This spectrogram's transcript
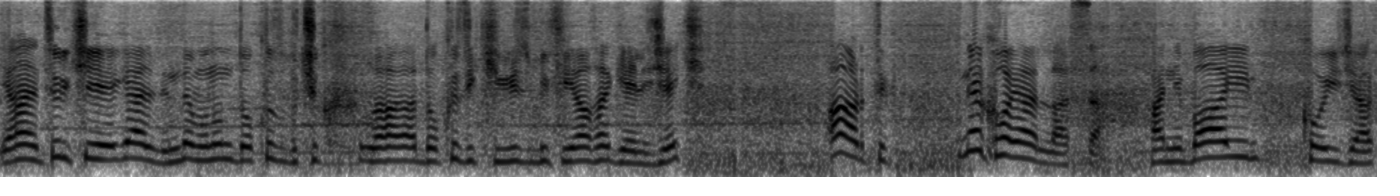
Yani Türkiye'ye geldiğinde bunun 9.5'la 9200 bir fiyata gelecek. Artık ne koyarlarsa hani bayi koyacak,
